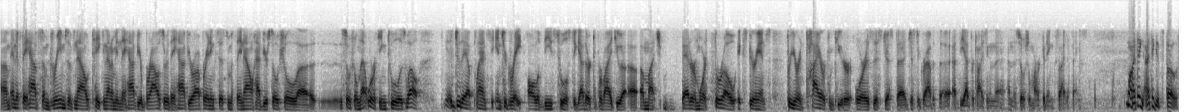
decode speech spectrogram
Um, and if they have some dreams of now taking that, I mean, they have your browser, they have your operating system. If they now have your social uh, social networking tool as well, do they have plans to integrate all of these tools together to provide you a, a much better, more thorough experience for your entire computer, or is this just uh, just a grab at the at the advertising and the and the social marketing side of things? Well, I think I think it's both.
